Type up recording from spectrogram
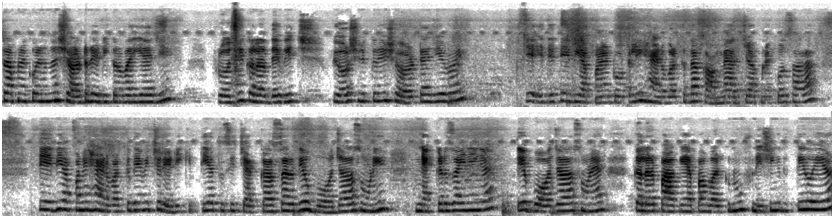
ਤਾਂ ਆਪਣੇ ਕੋਲ ਇਹਨਾਂ ਨੇ ਸ਼ਰਟ ਰੈਡੀ ਕਰਵਾਈ ਹੈ ਜੀ। ਫਰੋਜ਼ੀ ਕਲਰ ਦੇ ਵਿੱਚ ਪਿਓਰ ਸਿਲਕ ਦੀ ਸ਼ਰਟ ਹੈ ਜੀ ਇਹ ਵਾਲੀ। ਤੇ ਇਹਦੇ ਤੇ ਵੀ ਆਪਣੇ ਟੋਟਲੀ ਹੈਂਡ ਵਰਕ ਦਾ ਕੰਮ ਹੈ ਅੱਜ ਆਪਣੇ ਕੋਲ ਸਾਰਾ। ਤੇ ਇਹ ਵੀ ਆਪਾਂ ਨੇ ਹੈਂਡ ਵਰਕ ਦੇ ਵਿੱਚ ਰੈਡੀ ਕੀਤੀ ਹੈ। ਤੁਸੀਂ ਚੈੱਕ ਕਰ ਸਕਦੇ ਹੋ, ਬਹੁਤ ਜ਼ਿਆਦਾ ਸੋਹਣੀ ਨੈਕ ਡਿਜ਼ਾਈਨਿੰਗ ਹੈ ਤੇ ਬਹੁਤ ਜ਼ਿਆਦਾ ਸੋਹਣਾ ਕਲਰ ਪਾ ਕੇ ਆਪਾਂ ਵਰਕ ਨੂੰ ਫਿਨਿਸ਼ਿੰਗ ਦਿੱਤੀ ਹੋਈ ਆ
